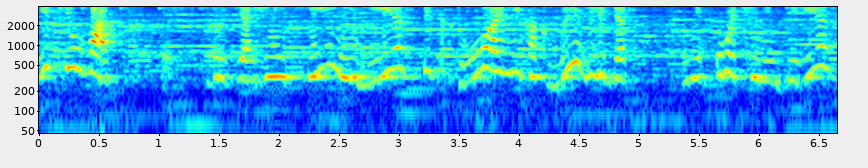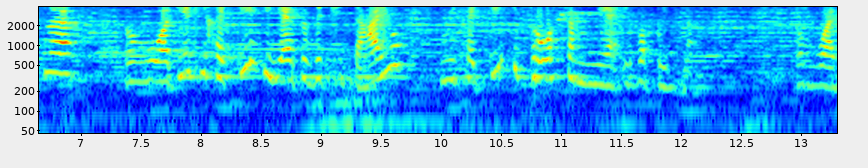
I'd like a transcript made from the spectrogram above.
Если у вас, друзья, женихи, невесты, кто они, как выглядят, мне очень интересно. Вот, если хотите, я это зачитаю. Не хотите, просто мне любопытно. Вот,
